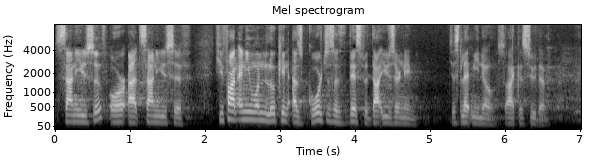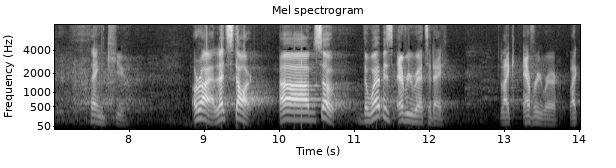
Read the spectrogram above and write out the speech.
Sani Yusuf or at Sani Yusuf if you find anyone looking as gorgeous as this with that username, just let me know so I can sue them. Thank you. All right, let's start. Um, so, the web is everywhere today. Like everywhere, like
